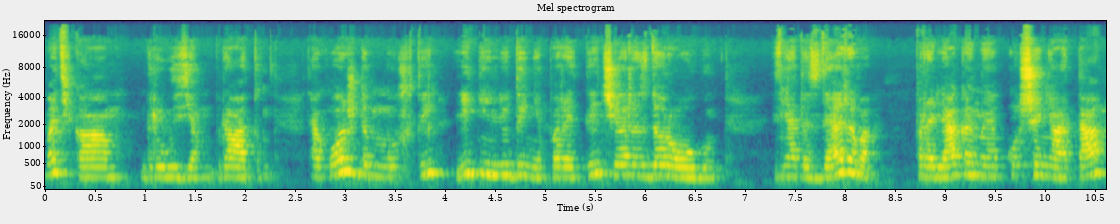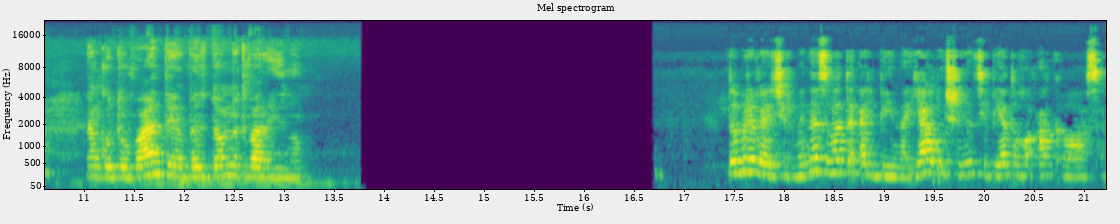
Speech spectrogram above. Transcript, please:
Батькам, друзям, брату. Також допомогти літній людині перейти через дорогу, зняти з дерева перелякане кошеня та нагодувати бездомну тварину. Добрий вечір. Мене звати Альбіна. Я учениця 5 А класу.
